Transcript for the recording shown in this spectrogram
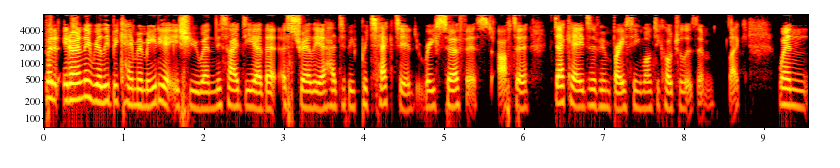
but it only really became a media issue when this idea that Australia had to be protected resurfaced after decades of embracing multiculturalism. Like when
